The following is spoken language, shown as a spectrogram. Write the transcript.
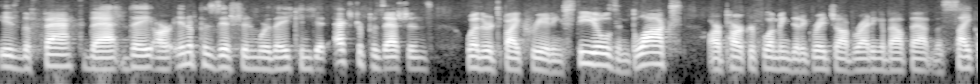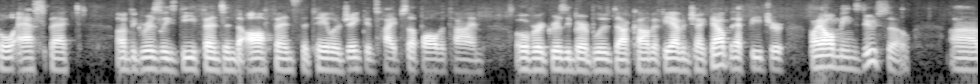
is the fact that they are in a position where they can get extra possessions, whether it's by creating steals and blocks. Our Parker Fleming did a great job writing about that, the cycle aspect of the Grizzlies defense into offense that Taylor Jenkins hypes up all the time over at grizzlybearblues.com. If you haven't checked out that feature, by all means do so. Uh,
